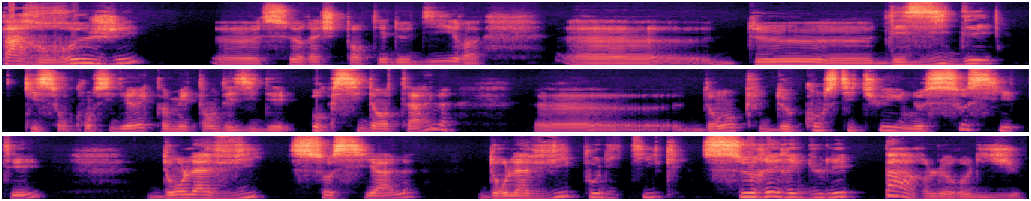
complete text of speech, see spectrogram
par rejet, serais-je tenté de dire, de, des idées qui sont considérées comme étant des idées occidentales, donc de constituer une société dont la vie sociale, dont la vie politique serait régulée par le religieux.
